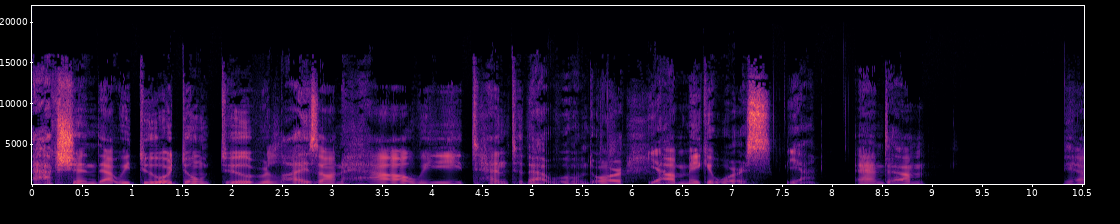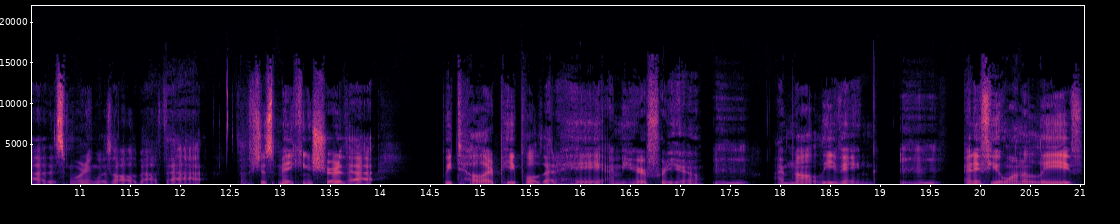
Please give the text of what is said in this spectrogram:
action that we do or don't do relies on how we tend to that wound or Yeah. uh, make it worse. yeah. And um, yeah, this morning was all about that of just making sure that we tell our people that, hey, I'm here for you. hmm I'm not leaving. hmm And if you want to leave,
